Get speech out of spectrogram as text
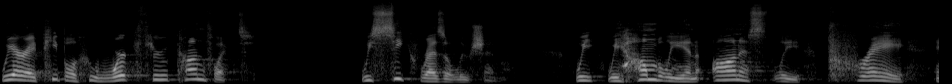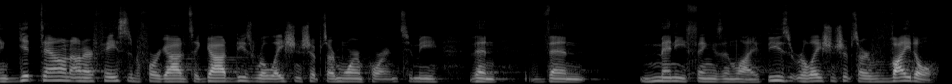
we are a people who work through conflict. We seek resolution. We, we humbly and honestly pray and get down on our faces before God and say, God, these relationships are more important to me than, than many things in life. These relationships are vital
